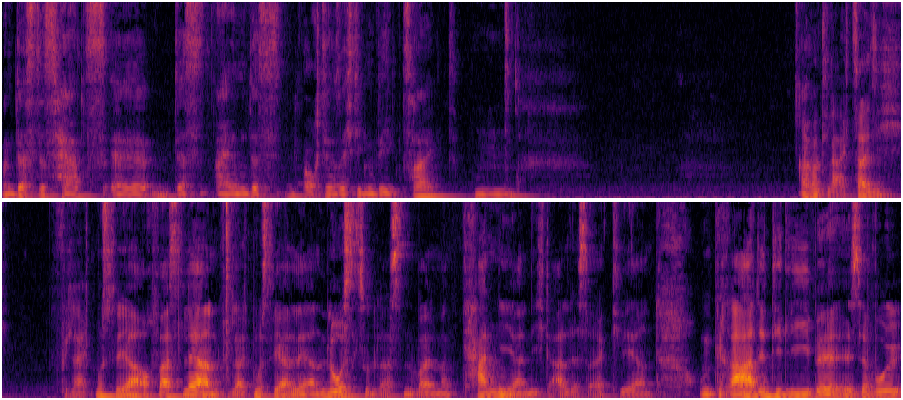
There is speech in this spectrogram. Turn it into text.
Und dass das Herz äh, dass einem das auch den richtigen Weg zeigt. Mhm. Aber gleichzeitig vielleicht musst du ja auch was lernen. Vielleicht musst du ja lernen, loszulassen, weil man kann ja nicht alles erklären. Und gerade die Liebe ist ja wohl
